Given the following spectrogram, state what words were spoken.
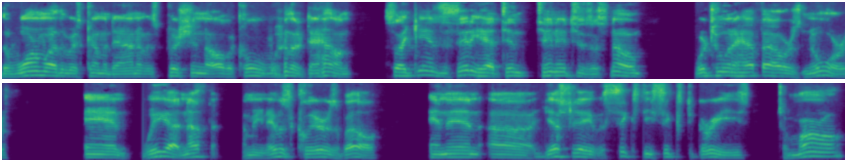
the warm weather was coming down. It was pushing all the cold weather down. So like Kansas City had 10, 10 inches of snow. We're two and a half hours north and we got nothing. I mean, it was clear as well. And then uh, yesterday it was 66 degrees. Tomorrow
